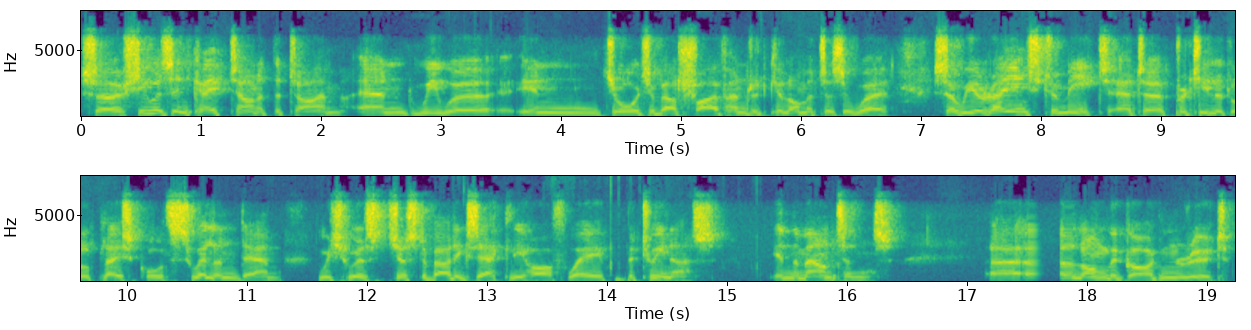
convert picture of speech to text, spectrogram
So she was in Cape Town at the time, and we were in George, about 500 kilometers away. So we arranged to meet at a pretty little place called Swellendam, which was just about exactly halfway between us in the mountains uh, along the garden route.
